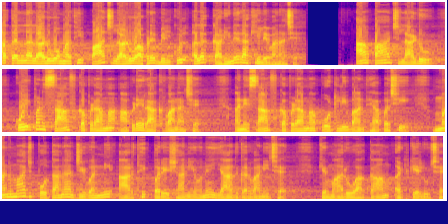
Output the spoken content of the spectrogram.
આ તલના લાડુઓમાંથી પાંચ લાડુ આપણે બિલકુલ અલગ કાઢીને રાખી લેવાના છે. આ પાંચ લાડુ કોઈ પણ સાફ કપડામાં આપણે રાખવાના છે અને સાફ કપડામાં પોટલી બાંધ્યા પછી મનમાં જ પોતાના જીવનની આર્થિક પરેશાનીઓને યાદ કરવાની છે કે મારું આ કામ અટકેલું છે.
